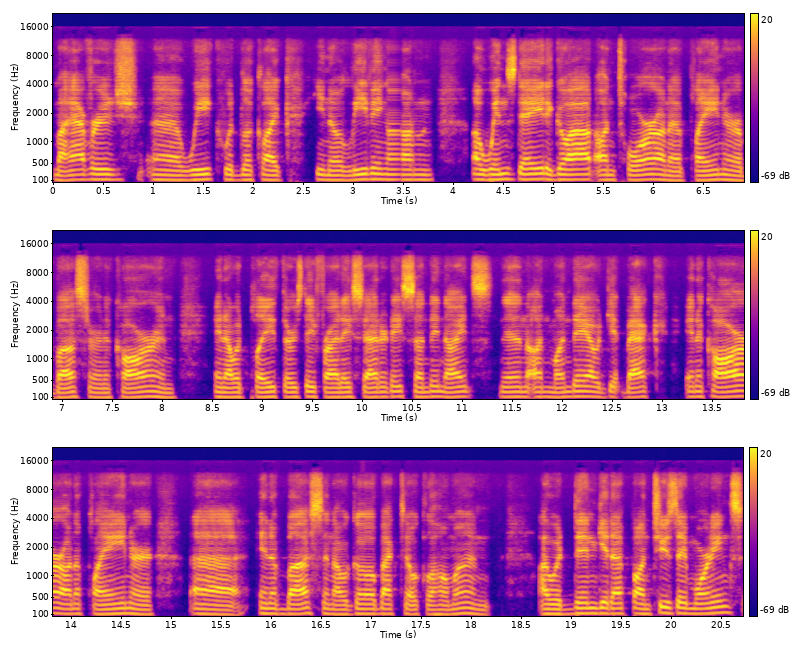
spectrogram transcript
My average uh, week would look like, you know, leaving on a Wednesday to go out on tour on a plane or a bus or in a car. And, and I would play Thursday, Friday, Saturday, Sunday nights. Then on Monday, I would get back in a car, on a plane, or uh, in a bus, and I would go back to Oklahoma. And I would then get up on Tuesday mornings,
